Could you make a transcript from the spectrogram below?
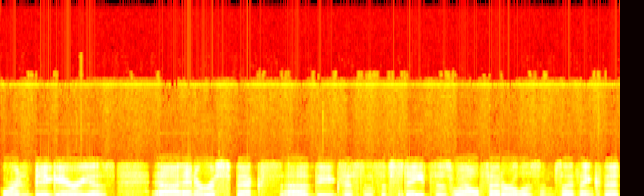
or in big areas, uh, and it respects uh, the existence of states as well, federalism. So I think that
